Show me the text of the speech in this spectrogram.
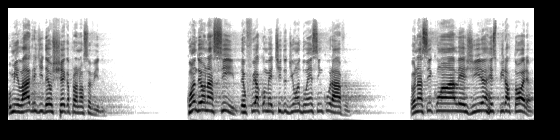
o milagre de Deus chega para a nossa vida. Quando eu nasci, eu fui acometido de uma doença incurável. Eu nasci com uma alergia respiratória.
